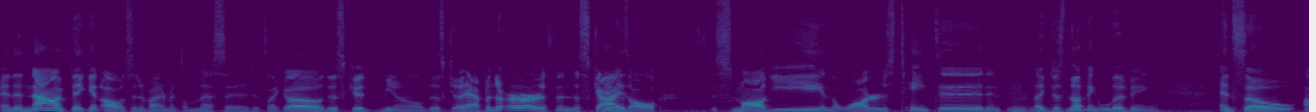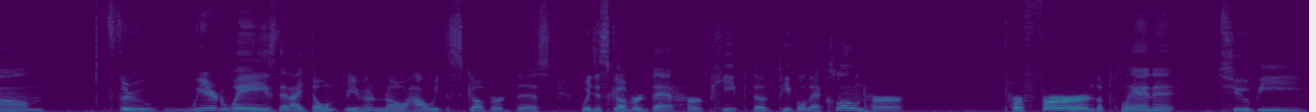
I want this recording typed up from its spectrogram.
And then now I'm thinking, oh, it's an environmental message. It's like, oh, this could, you know, this could happen to Earth, and the sky's all f- smoggy, and the water's tainted, and Mhm. like there's nothing living. And so, um, through weird ways that I don't even know how we discovered this, we discovered that her peep, the people that cloned her, prefer the planet to be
